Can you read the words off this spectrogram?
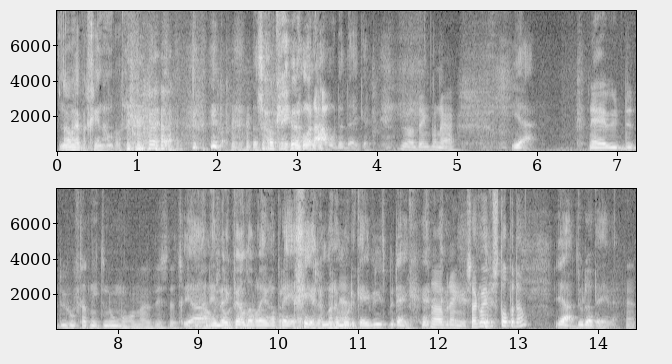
Nou heb ik geen antwoord. dat zou ik even over na moeten denken. Ja, denk maar na. Ja. Nee, u, u, hoeft dat niet te noemen hoor. Maar dus dat ja, nee, maar ik wil er wel even op reageren, maar dan ja. moet ik even iets bedenken. Nou, bedenken. Zal ik even stoppen dan? Ja, doe dat even. Ja.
